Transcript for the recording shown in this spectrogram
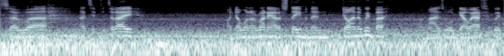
So uh, that's it for today. I don't want to run out of steam and then die in a whimper. Might as well go out with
